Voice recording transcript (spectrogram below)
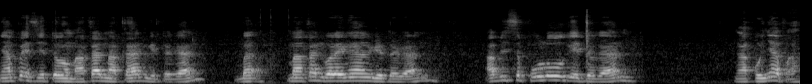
Nyampe situ makan makan gitu kan, Ba- makan gorengan gitu kan. Habis 10 gitu kan. Ngakunya apa?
